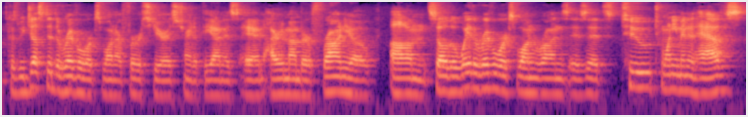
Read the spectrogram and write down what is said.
because we just did the Riverworks one our first year as straight up the Ennis, and I remember Franjo. Um, so the way the Riverworks one runs is it's two 20 minute halves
